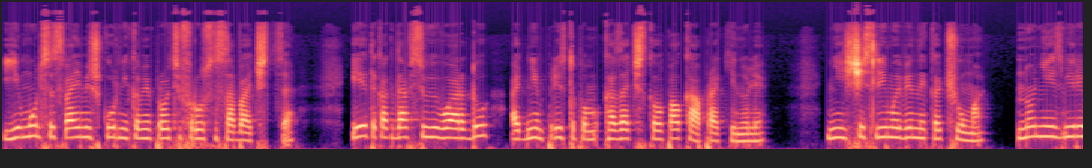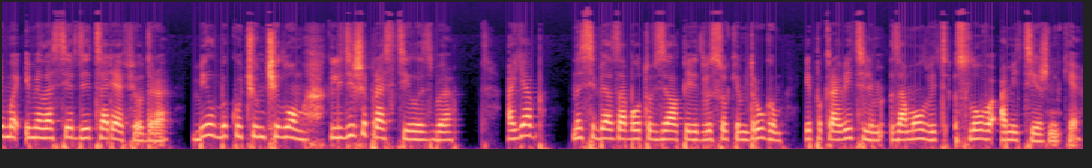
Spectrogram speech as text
Емуль со своими шкурниками против руса собачится. И это когда всю его орду одним приступом казаческого полка прокинули. Неисчислимой вины Кочума, но неизмеримо и милосердие царя Федора. Бил бы Кучум челом, глядишь и простилась бы. А я б на себя заботу взял перед высоким другом и покровителем замолвить слово о мятежнике.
